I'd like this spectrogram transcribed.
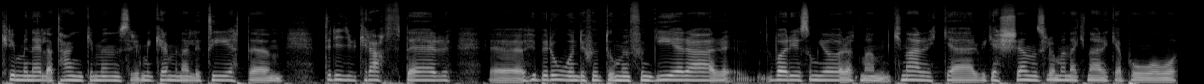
kriminella tankemönster med kriminaliteten, drivkrafter, eh, hur beroendesjukdomen fungerar, vad det är som gör att man knarkar, vilka känslor man har knarkat på och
